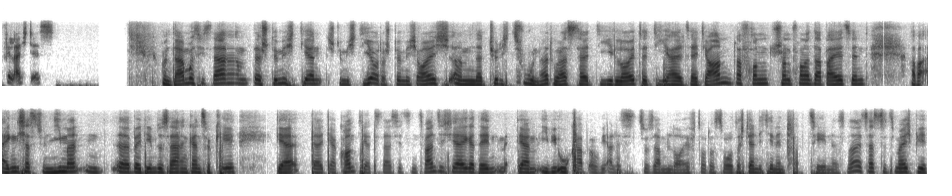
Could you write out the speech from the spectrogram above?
vielleicht ist. Und da muss ich sagen, da stimme ich dir, stimme ich dir oder stimme ich euch ähm, natürlich zu. Ne? Du hast halt die Leute, die halt seit Jahren davon schon vorne dabei sind, aber eigentlich hast du niemanden, äh, bei dem du sagen kannst, okay, der, der, der kommt jetzt. Da ist jetzt ein 20-Jähriger, der, der im IBU Cup irgendwie alles zusammenläuft oder so oder ständig in den Top 10 ist. Ne? Jetzt hast du zum Beispiel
